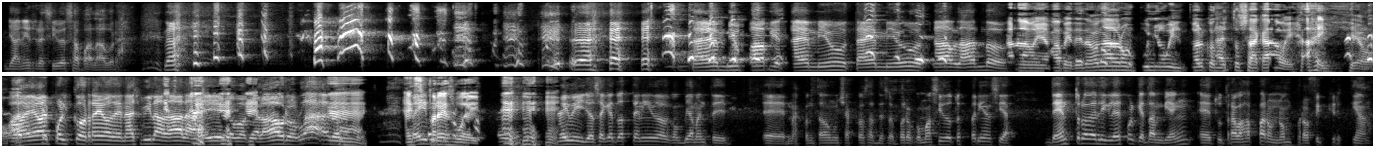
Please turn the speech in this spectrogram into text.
Yanni recibe esa palabra. está en mute, papi, está en mute, está en mute, está hablando. Ah, mira, papi, te van a dar un puño virtual cuando esto se acabe. Ay, Lo va a llevar por correo de Nashville a Dallas, ahí, como que lo abro, bla, bla. Expressway. Eh, Baby, yo sé que tú has tenido, obviamente, eh, me has contado muchas cosas de eso, pero ¿cómo ha sido tu experiencia dentro de la iglesia? Porque también eh, tú trabajas para un non-profit cristiano.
